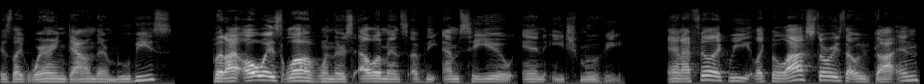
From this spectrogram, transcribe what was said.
is like wearing down their movies. But I always love when there's elements of the MCU in each movie. And I feel like we like the last stories that we've gotten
